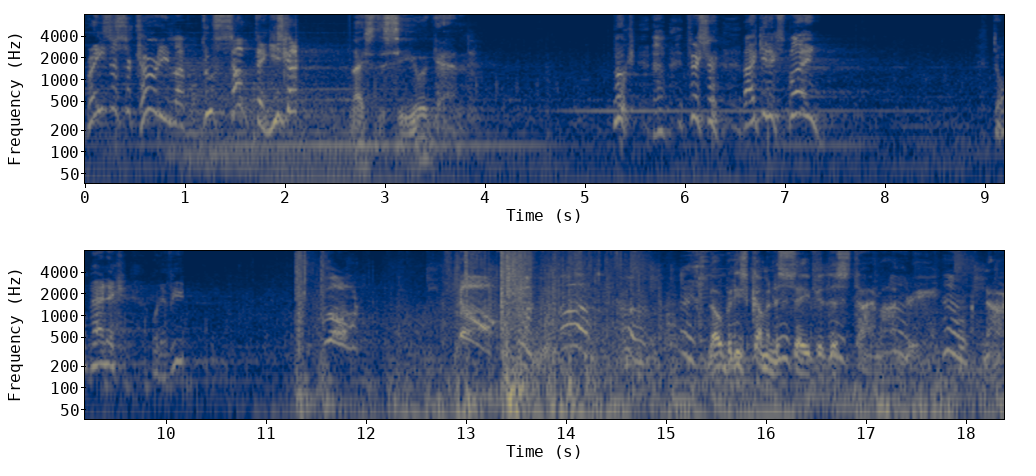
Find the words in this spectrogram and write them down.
Raise the security level. Do something. He's gonna... Nice to see you again. Look, Fisher, I can explain. Don't panic. Whatever you... Nobody's coming to save you this time, Andre. Now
